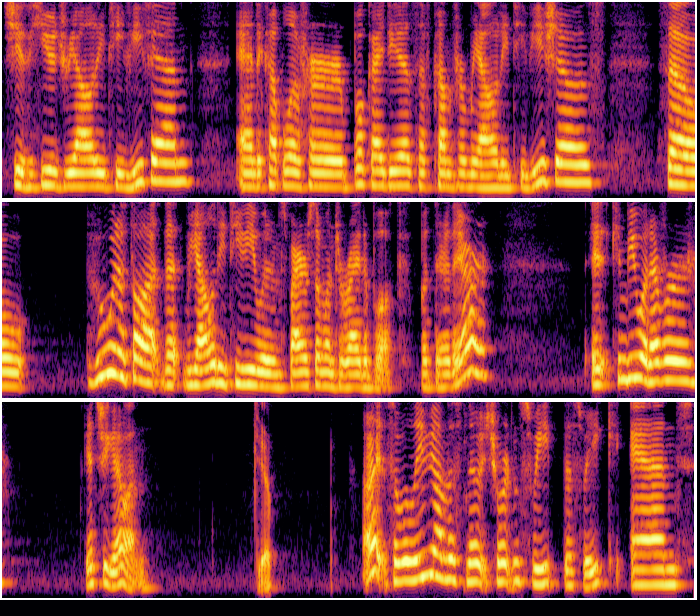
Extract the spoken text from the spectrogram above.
she's a huge reality TV fan, and a couple of her book ideas have come from reality TV shows. So, who would have thought that reality TV would inspire someone to write a book? But there they are. It can be whatever gets you going. Yep. All right, so we'll leave you on this note, short and sweet, this week. And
